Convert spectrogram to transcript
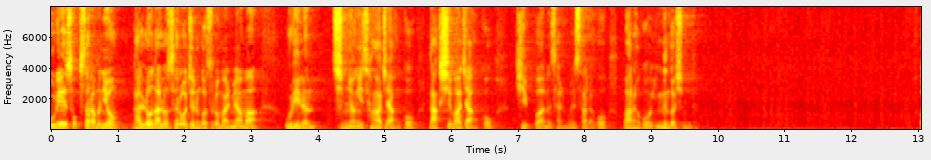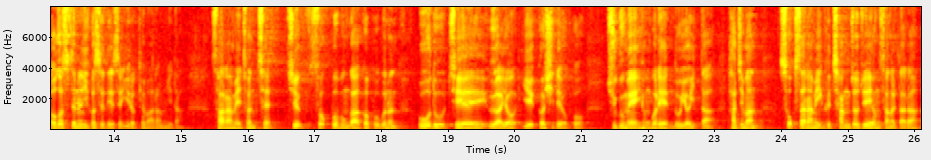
우리의 속 사람은 영 날로 날로 새로워지는 것으로 말미암아 우리는 심령이 상하지 않고 낙심하지 않고 기뻐하는 삶을 살라고 말하고 있는 것입니다. 어거스트는 이것에 대해서 이렇게 말합니다. 사람의 전체, 즉 속 부분과 겉 부분은 모두 죄에 의하여 옛것이 되었고 죽음의 형벌에 놓여 있다. 하지만 속 사람이 그 창조주의 형상을 따라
